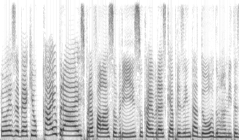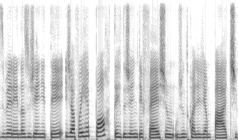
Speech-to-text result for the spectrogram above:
Eu vou receber aqui o Caio Braz para falar sobre isso. O Caio Braz, que é apresentador do Marmitas e Merendas do GNT e já foi repórter do GNT Fashion, junto com a Lilian Patti.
